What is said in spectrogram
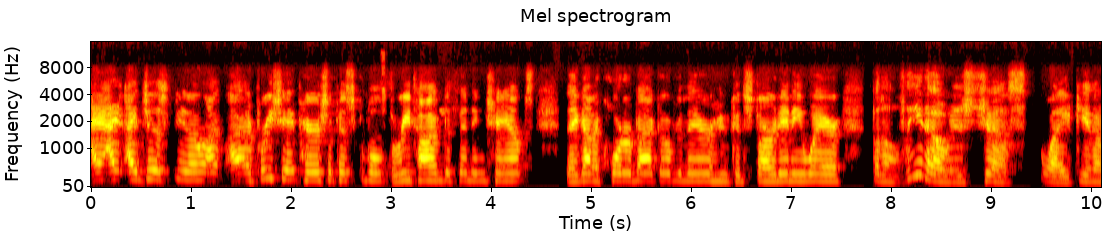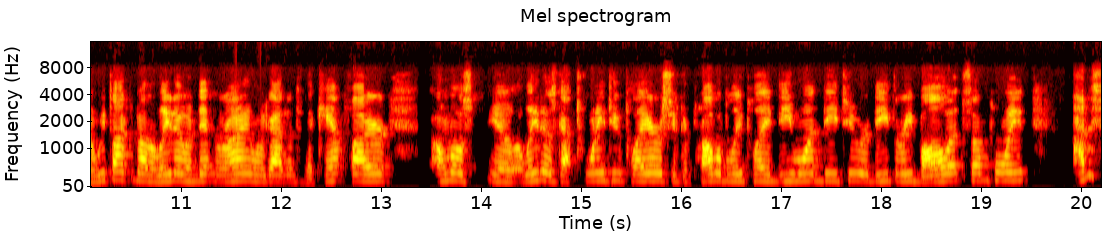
I, I, just, you know, I, I appreciate Parish Episcopal, three time defending champs. They got a quarterback over there who could start anywhere. But Aledo is just like, you know, we talked about Aledo and Denton Ryan. When we got into the campfire. Almost, you know, Aledo's got 22 players who could probably play D1, D2, or D3 ball at some point. I just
